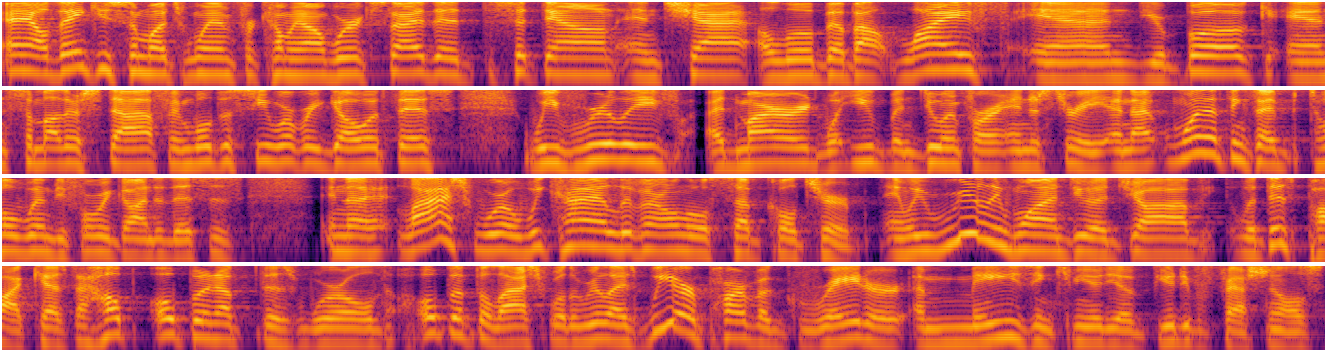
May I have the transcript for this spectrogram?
Anyhow, thank you so much, Winn, for coming on. We're excited to sit down and chat a little bit about life and your book and some other stuff. And we'll just see where we go with this. We've really admired what you've been doing for our industry. And I, one of the things I told Winn before we got into this is in the Lash world, we kind of live in our own little subculture. And we really want to do a job with this podcast to help open up this world, open up the Lash world, to realize we are part of a greater, amazing community of beauty professionals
